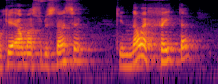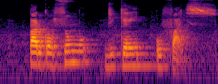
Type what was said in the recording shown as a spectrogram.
Porque é uma substância que não é feita para o consumo de quem o faz.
